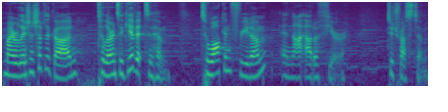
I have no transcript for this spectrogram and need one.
my relationship to God, to learn to give it to Him, to walk in freedom and not out of fear, to trust Him.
